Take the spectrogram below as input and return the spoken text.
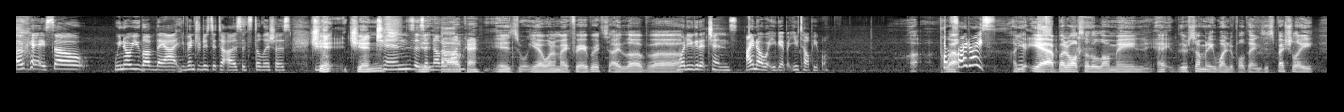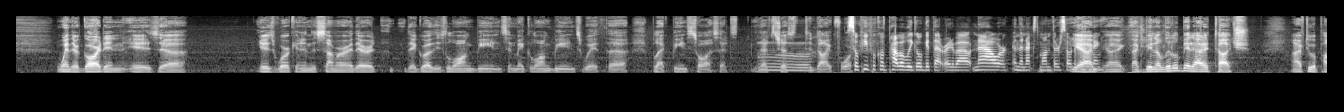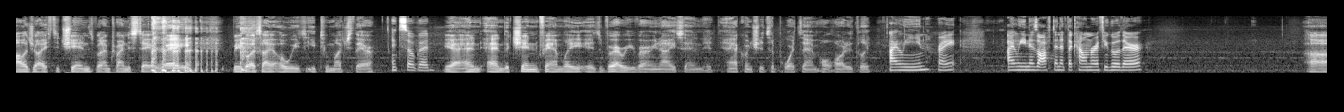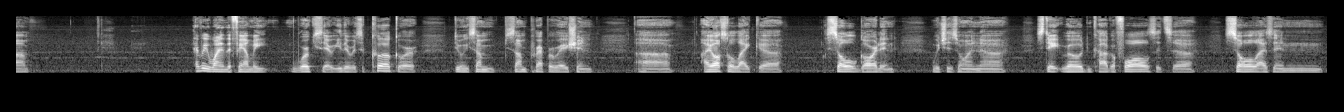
Okay, so we know you love that. You've introduced it to us. It's delicious. Chin, chins. Chins is i- another Oh, one. okay. Is yeah one of my favorites. I love. Uh, What do you get at Chins? I know what you get, but you tell people. Pork Uh, well, fried rice. You- yeah, but also the lo mein. Eh, There's so many wonderful things, especially when their garden is uh, is working in the summer. They they grow these long beans and make long beans with uh, black bean sauce. That's that's just to mm. die for. so people could probably go get that right about now or in the next month or so, yeah. I'm, I, I've been a little bit out of touch. I have to apologize to Chins, but I'm trying to stay away because I always eat too much there. It's so good. Yeah, and, and the Chin family is very, very nice, and it, Akron should support them wholeheartedly. Eileen, right? Eileen is often at the counter if you go there. Um, everyone in the family works there, either as a cook or doing some some preparation. Uh, I also like uh, Seoul Garden, which is on uh, State Road in Cuyahoga Falls. It's uh, Seoul, as in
